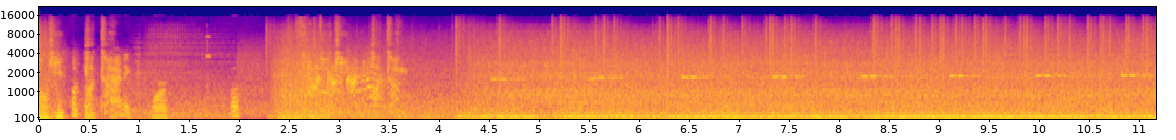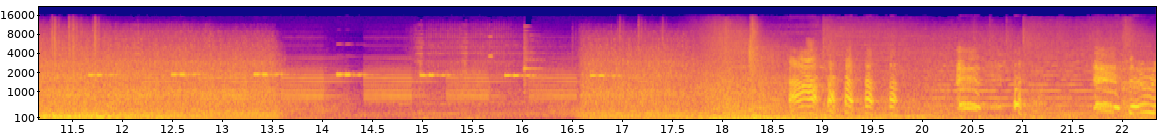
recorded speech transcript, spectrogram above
Oh, he fucking panicked for. They were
